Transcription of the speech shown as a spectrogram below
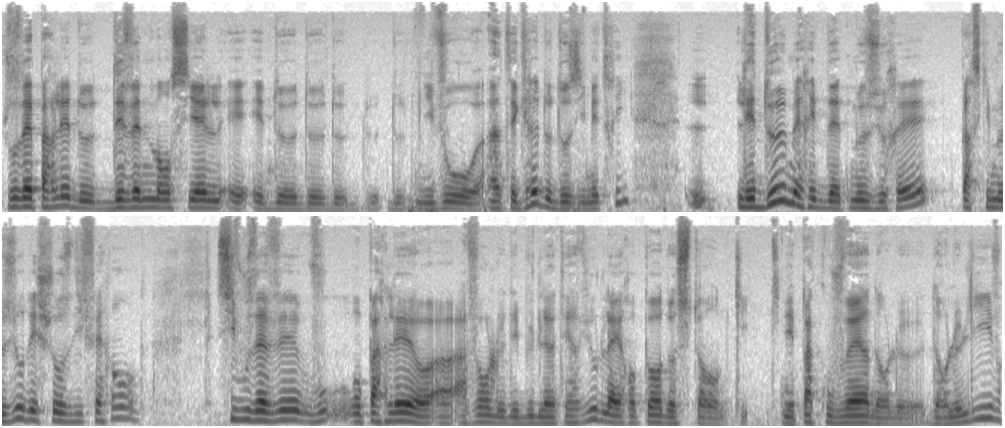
Je vous avais parlé d'événementiel et, de, de, niveau intégré, de dosimétrie. Les deux méritent d'être mesurés parce qu'ils mesurent des choses différentes. Si vous avez, on parlait euh, avant le début de l'interview de l'aéroport d'Ostende, qui, n'est pas couvert dans le, dans le livre,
